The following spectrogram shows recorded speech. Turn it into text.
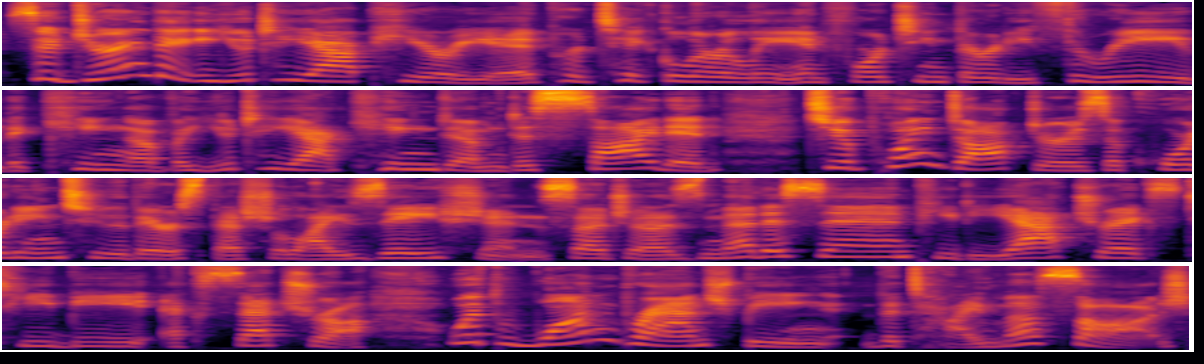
So during the Ayutthaya period, particularly in 1433, the king of Ayutthaya kingdom decided to appoint doctors according according to their specialization, such as medicine, pediatrics, TB, etc., with one branch being the Thai massage.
